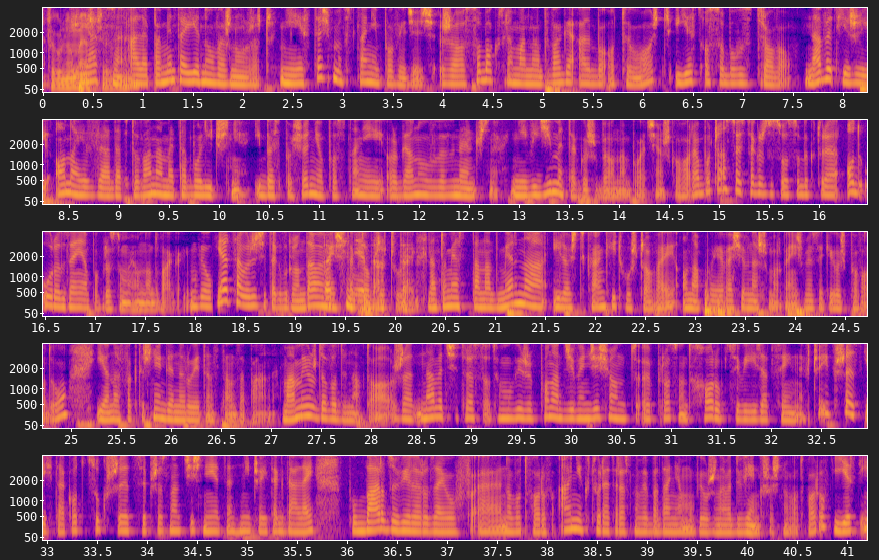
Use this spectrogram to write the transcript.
szczególnie mężczyzn. Jasne, ale pamiętaj jedną ważną rzecz. Nie jesteśmy w stanie powiedzieć, że osoba, która ma nadwagę albo otyłość jest osobą zdrową. Nawet jeżeli ona jest zaadaptowana metabolicznie i bezpośrednio po stanie jej organów wewnętrznych, nie widzimy tego, żeby ona była ciężko chora, bo często jest tak, że to są osoby, które od urodzenia po prostu mają nadwagę. I mówią, ja całe życie tak wyglądałem, tak ja się tak dobrze da, czuję. Tak. Natomiast ta nadmierna ilość tkanki tłuszczowej, ona pojawia się w naszym organizmie z jakiegoś powodu i ona faktycznie generuje ten stan zapalny. Mamy już dowody na to, że nawet się teraz o tym mówi, że ponad 90% chorób cywilizacyjnych, czyli wszystkich, tak, od cukrzycy przez nadciśnienie tętnicze i tak dalej, po bardzo wiele rodzajów e, nowotworów, a niektóre teraz nowe badania mówią, że nawet większość nowotworów jest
